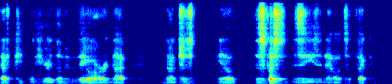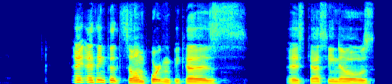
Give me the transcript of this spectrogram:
have people hear them who they are and not not just you know discuss the disease and how it's affecting them. I, think that's so important because, as Jesse knows,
